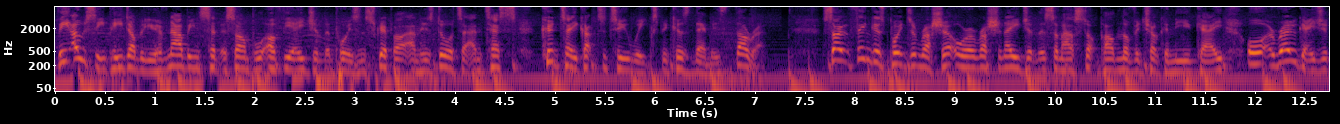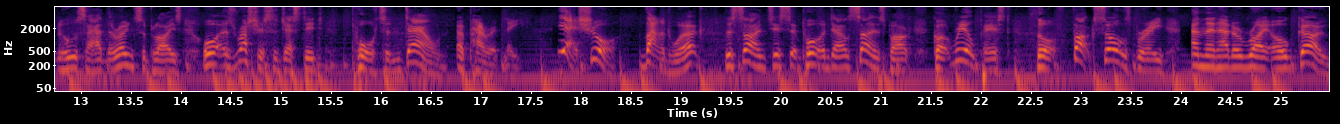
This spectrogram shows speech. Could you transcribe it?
The OCPW have now been sent a sample of the agent that poisoned Skripal and his daughter, and tests could take up to two weeks because them is thorough. So, fingers point to Russia or a Russian agent that somehow stockpiled Novichok in the UK, or a rogue agent who also had their own supplies, or as Russia suggested, Porton Down, apparently. Yeah, sure, that'd work. The scientists at Porton Down Science Park got real pissed, thought fuck Salisbury, and then had a right old go.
